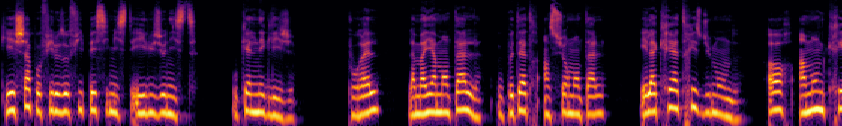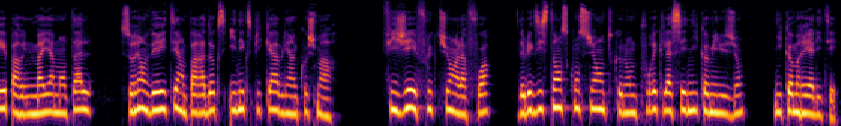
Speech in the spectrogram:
qui échappe aux philosophies pessimistes et illusionnistes, ou qu'elle néglige. Pour elle, la Maya mentale, ou peut-être un surmental, est la créatrice du monde. Or, un monde créé par une Maya mentale serait en vérité un paradoxe inexplicable et un cauchemar, figé et fluctuant à la fois, de l'existence consciente que l'on ne pourrait classer ni comme illusion, ni comme réalité.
